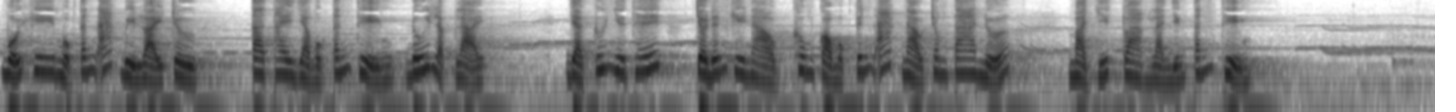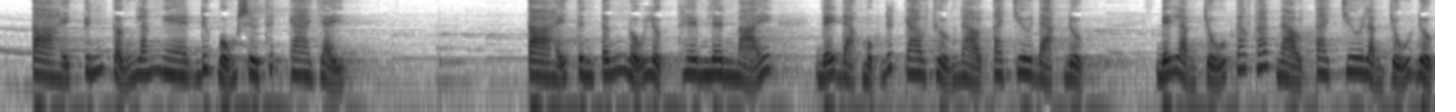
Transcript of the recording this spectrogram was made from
Mỗi khi một tánh ác bị loại trừ, ta thay vào một tánh thiện đối lập lại và cứ như thế, cho đến khi nào không còn một tính ác nào trong ta nữa, mà chỉ toàn là những tánh thiện. Ta hãy kính cẩn lắng nghe đức bổn sư thích ca dạy. Ta hãy tinh tấn nỗ lực thêm lên mãi để đạt mục đích cao thượng nào ta chưa đạt được, để làm chủ các pháp nào ta chưa làm chủ được,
